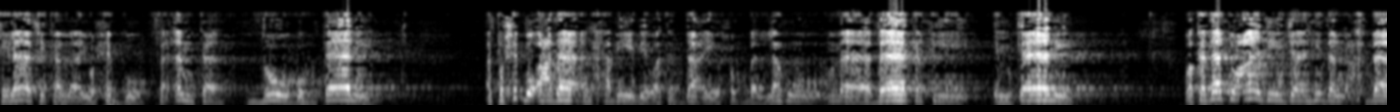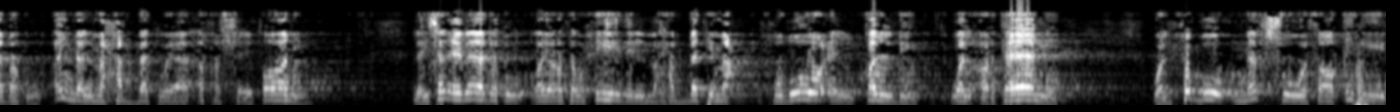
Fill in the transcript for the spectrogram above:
خلافك ما يحب فأنت ذو بهتان. أتحب أعداء الحبيب وتدعي حبا له ما ذاك في إمكاني وكذا تعادي جاهدا أحبابه. أين المحبة يا أخ الشيطان؟ ليس العبادة غير توحيد المحبة مع خضوع القلب والأركان والحب نفس وثاقه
